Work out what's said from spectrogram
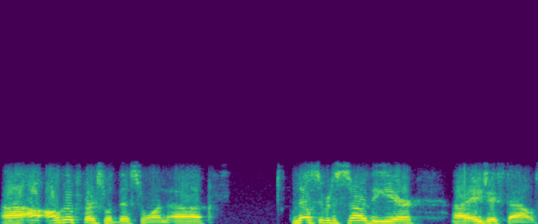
I'll, I'll, go first with this one. Male superstar of the year, AJ Styles.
